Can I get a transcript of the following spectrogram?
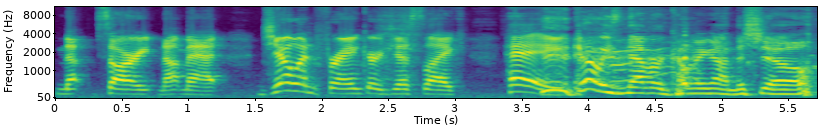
no, sorry, not Matt, Joe and Frank are just like, hey, no, he's never coming on the show.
